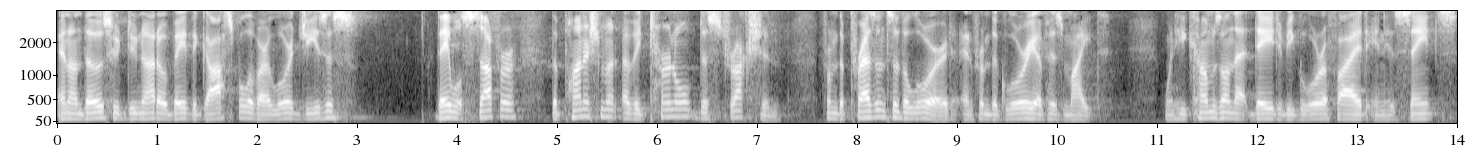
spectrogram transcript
and on those who do not obey the gospel of our Lord Jesus, they will suffer the punishment of eternal destruction from the presence of the Lord and from the glory of his might, when he comes on that day to be glorified in his saints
